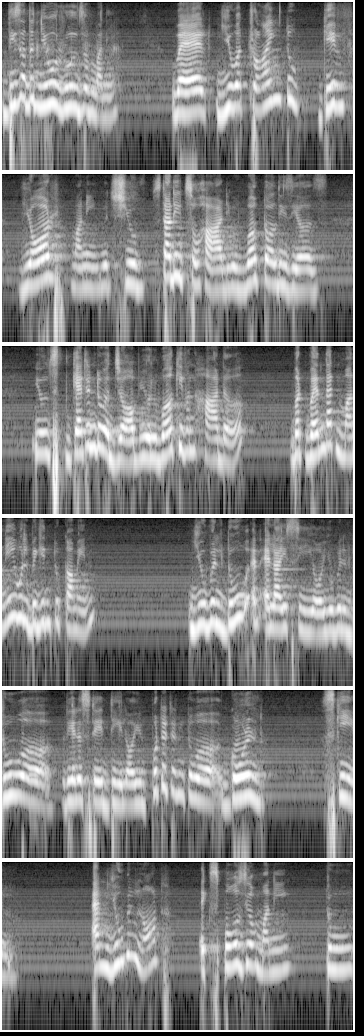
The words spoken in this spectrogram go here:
these are the new rules of money where you are trying to give your money, which you've studied so hard, you've worked all these years, you'll get into a job, you'll work even harder, but when that money will begin to come in, you will do an LIC or you will do a real estate deal or you'll put it into a gold scheme and you will not expose your money to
